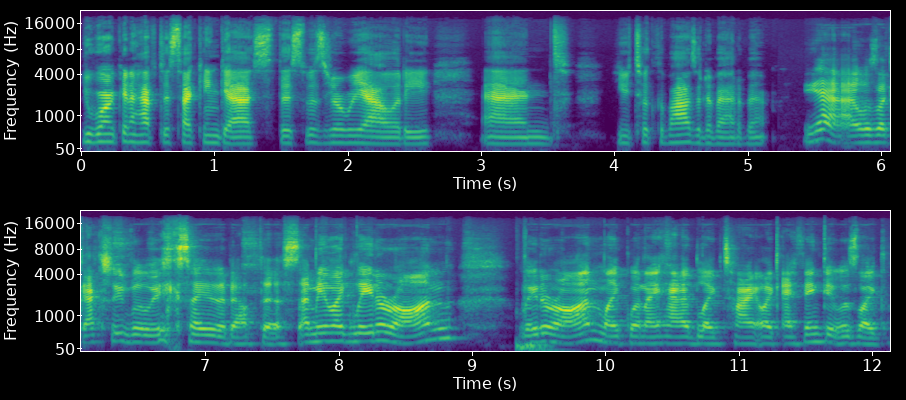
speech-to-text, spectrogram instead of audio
you weren't going to have to second guess. This was your reality. And you took the positive out of it. Yeah, I was like actually really excited about this. I mean, like later on, later on, like when I had like time, like I think it was like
